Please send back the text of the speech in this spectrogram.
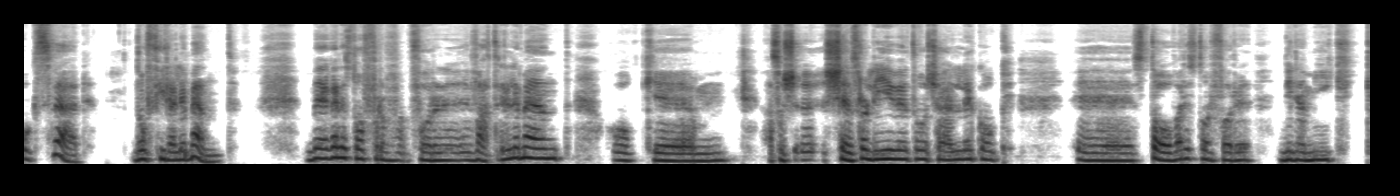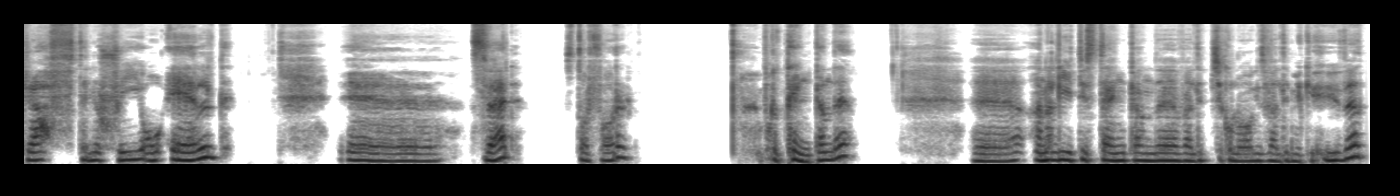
och svärd. De fyra element. Bägare står för, för vattenelement och eh, alltså känslolivet och kärlek och eh, stavar står för dynamik, kraft, energi och eld. Eh, svärd står för vårt tänkande. Eh, analytiskt tänkande, väldigt psykologiskt, väldigt mycket i huvudet.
